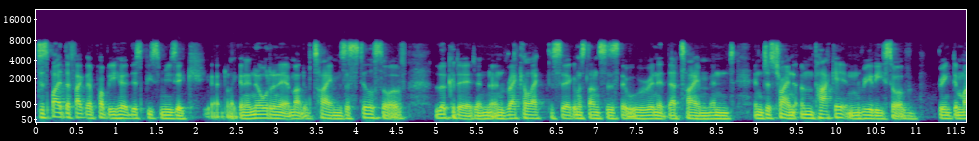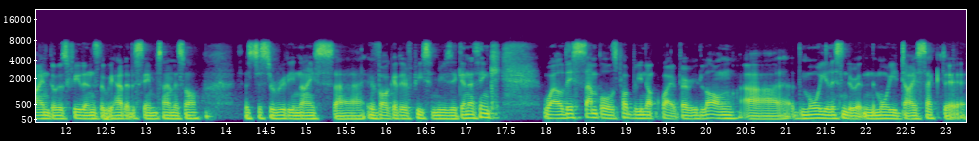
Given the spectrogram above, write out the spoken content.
despite the fact that I probably heard this piece of music uh, like an inordinate amount of times, I still sort of look at it and, and recollect the circumstances that we were in at that time, and and just try and unpack it and really sort of bring to mind those feelings that we had at the same time as well. It's just a really nice, uh, evocative piece of music. And I think while this sample is probably not quite very long, uh, the more you listen to it and the more you dissect it,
